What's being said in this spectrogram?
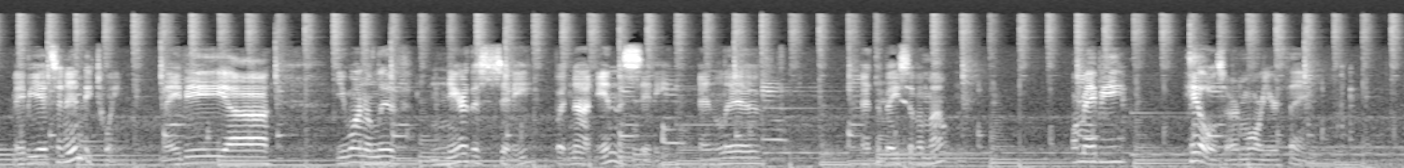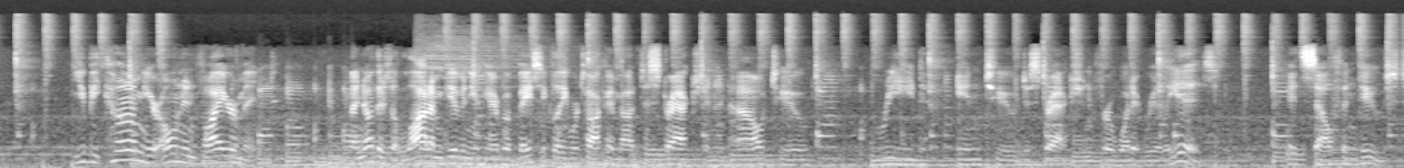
Maybe it's an in between. Maybe uh, you want to live near the city, but not in the city, and live at the base of a mountain. Or maybe hills are more your thing you become your own environment. I know there's a lot I'm giving you here, but basically we're talking about distraction and how to read distraction for what it really is. It's self induced.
